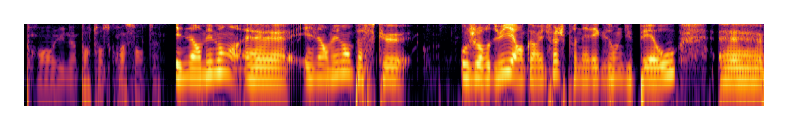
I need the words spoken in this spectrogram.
prend une importance croissante? Énormément, euh, énormément parce que aujourd'hui, encore une fois, je prenais l'exemple du Pérou, euh,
